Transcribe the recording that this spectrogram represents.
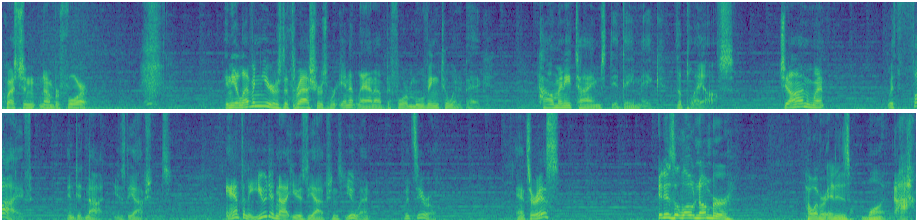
Question number four. In the 11 years the Thrashers were in Atlanta before moving to Winnipeg, how many times did they make the playoffs? John went with five and did not use the options. Anthony, you did not use the options. You went with zero. Answer is It is a low number. However, it is one. Ah,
